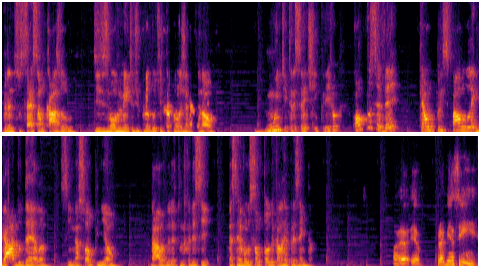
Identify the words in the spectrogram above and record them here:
grande sucesso, é um caso de desenvolvimento de produto de tecnologia nacional muito interessante, incrível. Qual que você vê que é o principal legado dela, sim, na sua opinião, da urna eletrônica, desse, dessa revolução toda que ela representa? Ah, é, é Para mim, assim,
